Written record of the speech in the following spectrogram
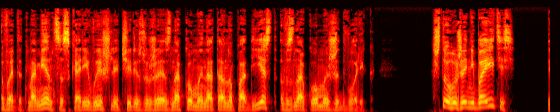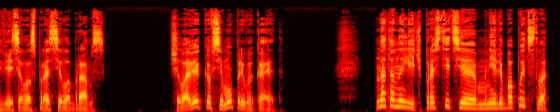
В этот момент соскари вышли через уже знакомый Натану подъезд в знакомый же дворик. «Что, уже не боитесь?» — весело спросила Брамс. «Человек ко всему привыкает». «Натан Ильич, простите мне любопытство,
